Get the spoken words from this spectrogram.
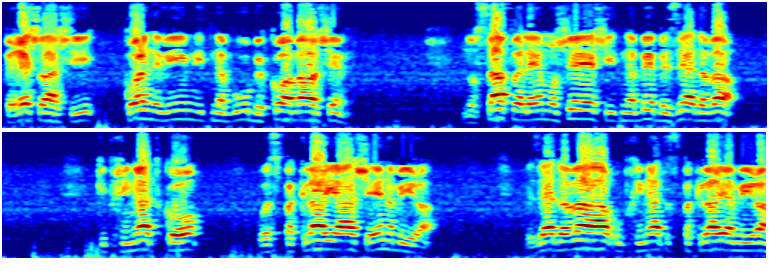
פירש רש"י, כל הנביאים נתנבאו בכה אמר השם. נוסף עליהם משה שהתנבא בזה הדבר. כי בחינת כה הוא אספקלריה שאינה מהירה, וזה הדבר הוא בחינת אספקלריה מהירה.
